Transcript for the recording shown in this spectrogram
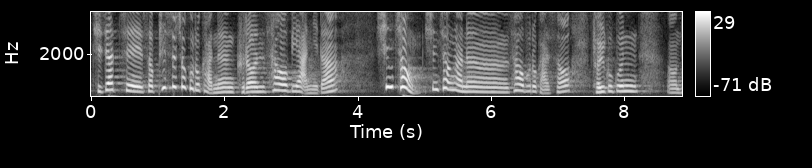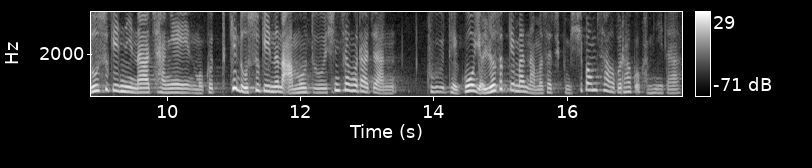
지자체에서 필수적으로 가는 그런 사업이 아니라 신청 신청하는 사업으로 가서 결국은 어, 노숙인이나 장애인 뭐그 특히 노숙인은 아무도 신청을 하지 않고 되고 16개만 남아서 지금 시범 사업을 하고 갑니다.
